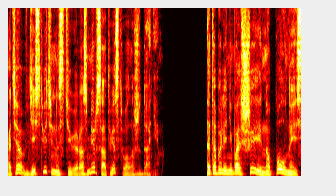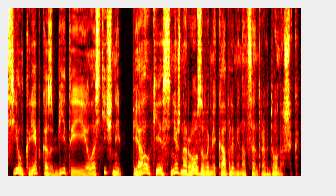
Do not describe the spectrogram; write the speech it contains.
хотя в действительности размер соответствовал ожиданиям. Это были небольшие, но полные сил, крепко сбитые и эластичные пиалки с нежно-розовыми каплями на центрах донышек.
